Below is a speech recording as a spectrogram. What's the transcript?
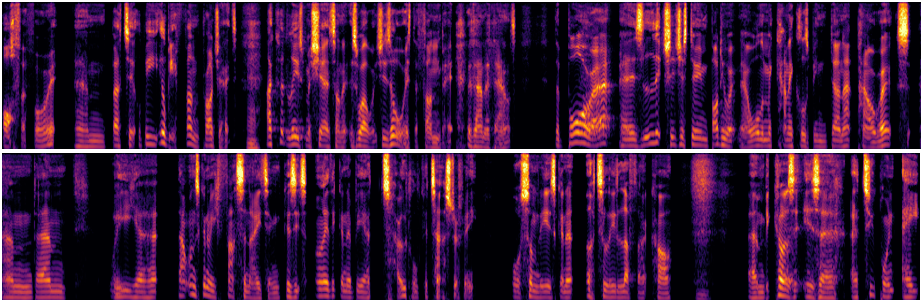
offer for it, um, but it'll be it'll be a fun project. Yeah. I could lose my shirt on it as well, which is always the fun bit, without a doubt. The Bora is literally just doing bodywork now. All the mechanical's been done at Powerworks, and um, we uh, that one's going to be fascinating because it's either going to be a total catastrophe or somebody is going to utterly love that car um, because it is a, a 2.8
